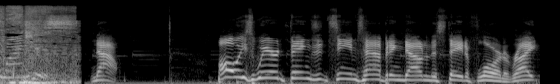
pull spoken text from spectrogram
96.1 Now, always weird things it seems happening down in the state of Florida, right?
